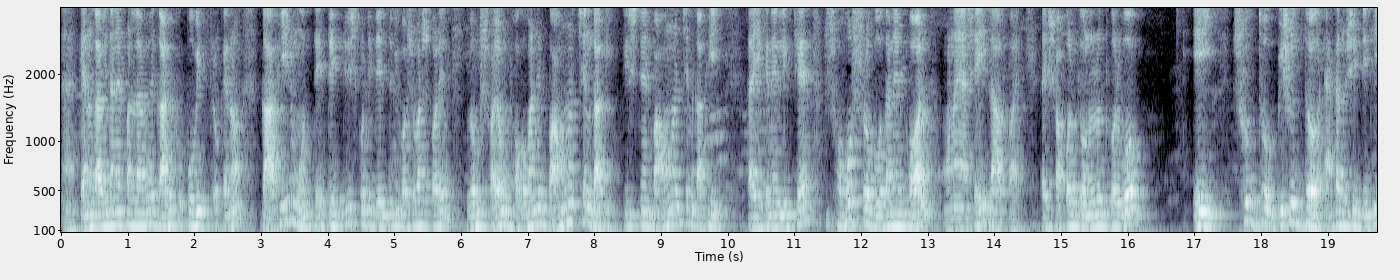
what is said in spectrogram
হ্যাঁ, কেন গাভী দানের ফল লাভ হয়? গাভী খুব পবিত্র। কেন? গাভীর মধ্যে তেত্রিশ কোটি দেবদেবী বসবাস করেন এবং স্বয়ং ভগবানের বাহন হচ্ছেন গাভী। কৃষ্ণের বাহন হচ্ছেন গাভী। তাই এখানে লিখছেন সহস্র গোদানের ফল অনায়াসেই লাভ হয়। তাই সকলকে অনুরোধ করব এই শুদ্ধ, বিশুদ্ধ একাদশী তিথি,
